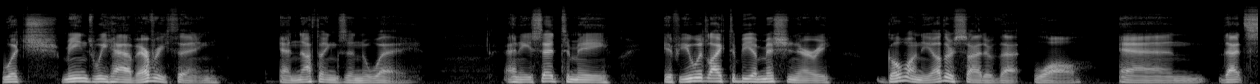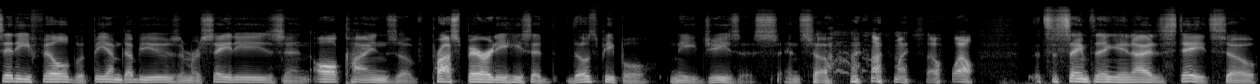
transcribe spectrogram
which means we have everything and nothing's in the way. And he said to me, if you would like to be a missionary, go on the other side of that wall and that city filled with BMWs and Mercedes and all kinds of prosperity, he said, those people need Jesus. And so I thought to myself, well, it's the same thing in the United States. So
